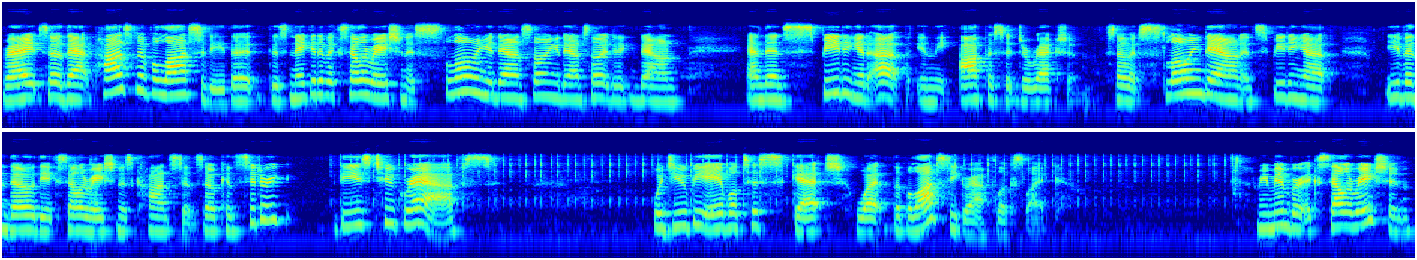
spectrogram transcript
Right? So that positive velocity, that this negative acceleration is slowing it down, slowing it down, slowing it down and then speeding it up in the opposite direction. So it's slowing down and speeding up even though the acceleration is constant. So considering these two graphs, would you be able to sketch what the velocity graph looks like? Remember, acceleration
